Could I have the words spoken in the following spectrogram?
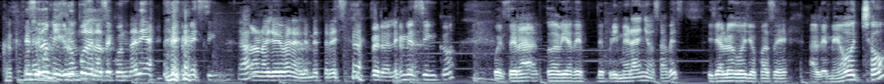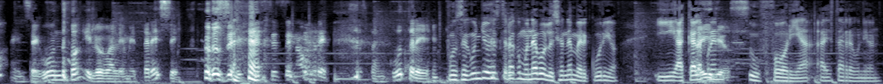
creo que fue Ese era mi grupo de la secundaria, M5. ¿Ah? No, no, yo iba en el M3, pero el M5, pues era todavía de, primer año, ¿sabes? Y ya luego yo pasé al M8 en segundo y luego al M13. O sea, es ese nombre tan cutre. Pues según yo, esto era como una evolución de Mercurio. Y acá le ponen euforia a esta reunión.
